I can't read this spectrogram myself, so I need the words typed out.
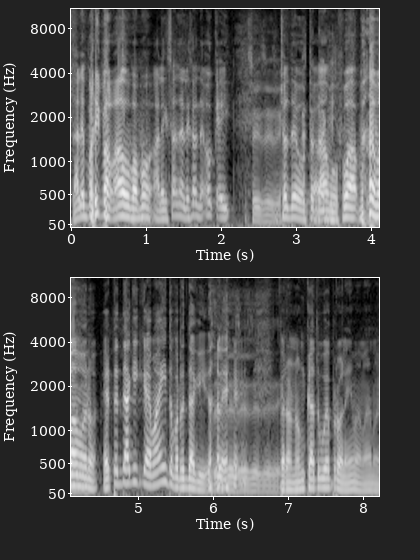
dale por ahí para abajo, vamos. Alexander, Alexander, ok. Sí, sí, sí. De Este vamos, fua, vámonos. Este es de aquí quemadito, pero es de aquí, dale. sí, sí, sí, sí, sí. Pero nunca tuve problema, mano.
